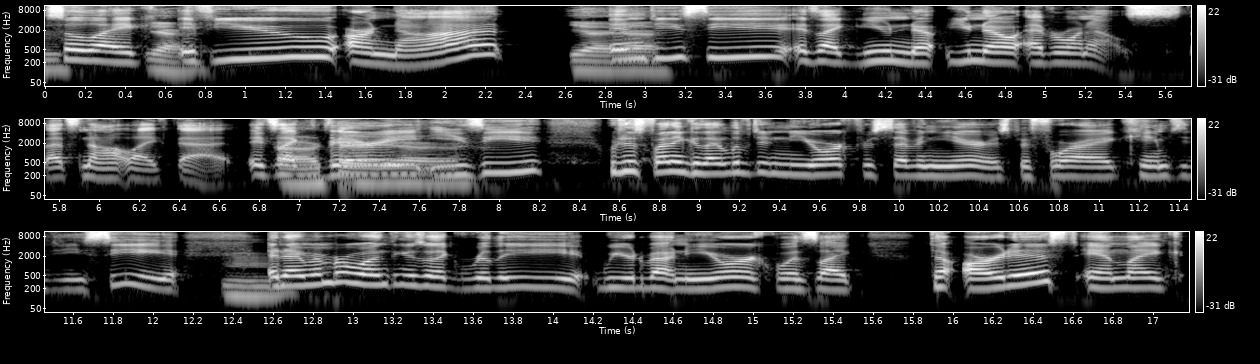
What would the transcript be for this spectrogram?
So like Mm-hmm. Yeah. if you are not Yeah, in yeah. DC, it's like you know you know everyone else. That's not like that. It's like Okay, very yeah. easy, which is funny because I lived in New York for seven years before I came to DC, Mm-hmm. and I remember one thing that was like really weird about New York was like the artist and like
